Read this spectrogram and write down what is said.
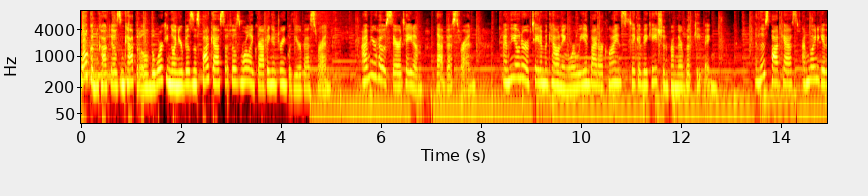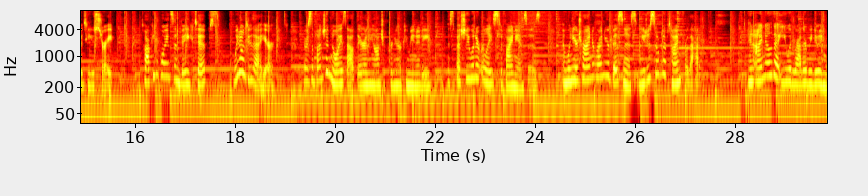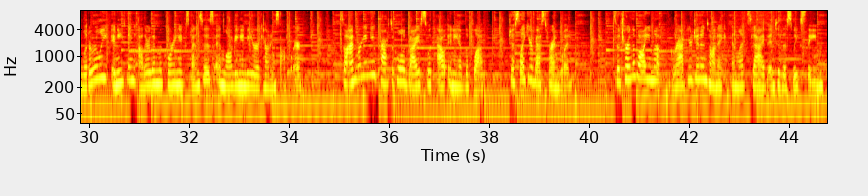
Welcome to Cocktails and Capital, the working on your business podcast that feels more like grabbing a drink with your best friend. I'm your host, Sarah Tatum, that best friend. I'm the owner of Tatum Accounting, where we invite our clients to take a vacation from their bookkeeping. In this podcast, I'm going to give it to you straight. Talking points and vague tips, we don't do that here. There's a bunch of noise out there in the entrepreneur community, especially when it relates to finances. And when you're trying to run your business, you just don't have time for that. And I know that you would rather be doing literally anything other than recording expenses and logging into your accounting software. So I'm bringing you practical advice without any of the fluff, just like your best friend would. So turn the volume up, grab your gin and tonic, and let's dive into this week's theme.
